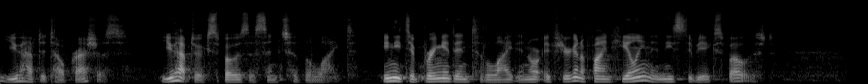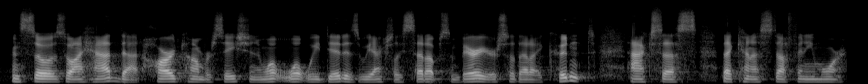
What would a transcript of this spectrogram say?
You have to tell Precious. You have to expose this into the light. You need to bring it into the light. In order, if you're going to find healing, it needs to be exposed. And so, so I had that hard conversation. And what, what we did is we actually set up some barriers so that I couldn't access that kind of stuff anymore.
